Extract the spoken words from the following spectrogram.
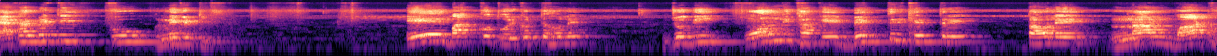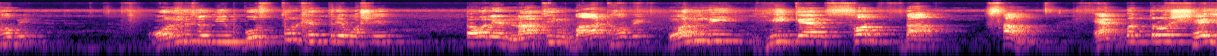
অ্যাফার্মেটিভ টু নেগেটিভ এ বাক্য তৈরি করতে হলে যদি অনলি থাকে ব্যক্তির ক্ষেত্রে, তাহলে নান বাট হবে। অনলি যদি বস্তুর ক্ষেত্রে বসে, তাহলে নাথিং বাট হবে। Only he can solve the sum একমাত্র সেই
